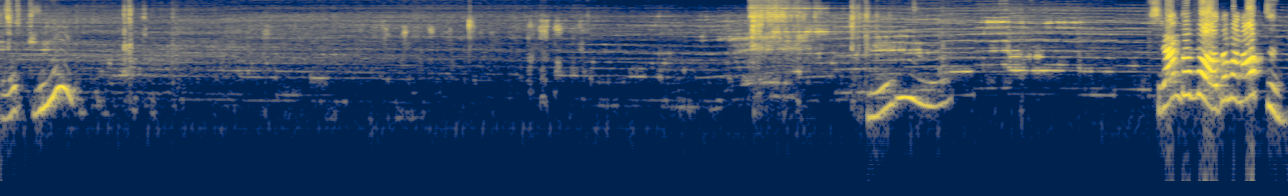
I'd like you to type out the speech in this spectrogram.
Evet Siren kafa adama ne yaptın?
